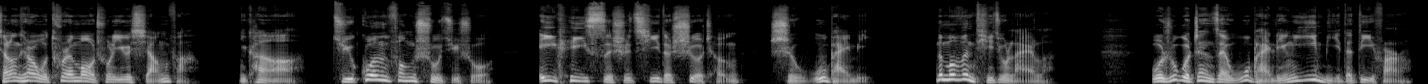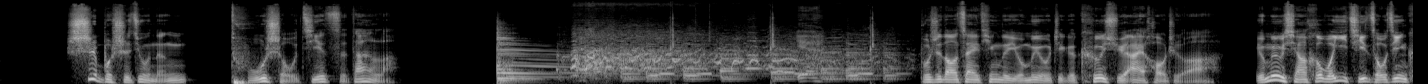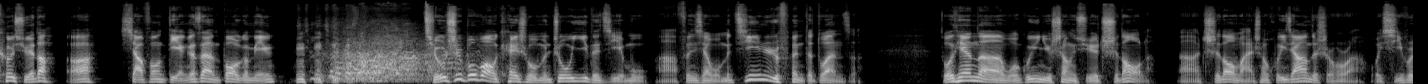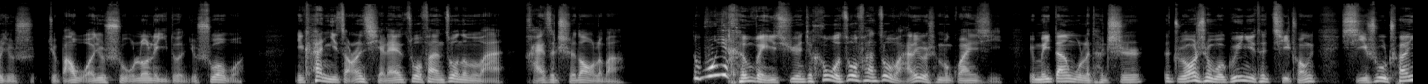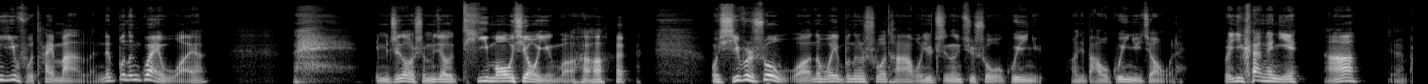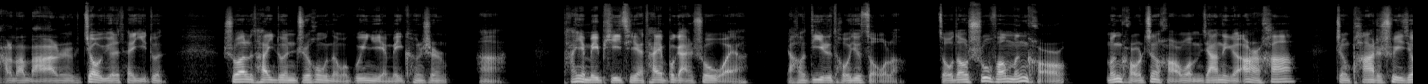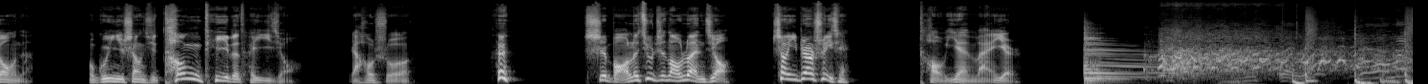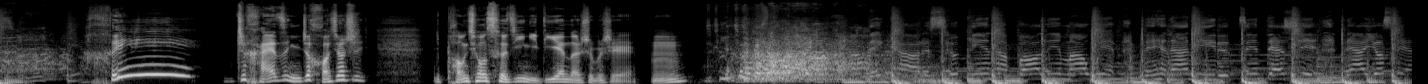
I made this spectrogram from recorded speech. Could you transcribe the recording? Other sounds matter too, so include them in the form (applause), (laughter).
前两天我突然冒出了一个想法，你看啊，据官方数据说，AK 四十七的射程是五百米，那么问题就来了，我如果站在五百零一米的地方，是不是就能徒手接子弹了？不知道在听的有没有这个科学爱好者啊？有没有想和我一起走进科学的啊？下方点个赞，报个名。(laughs) 糗事播报开始，我们周一的节目啊，分享我们今日份的段子。昨天呢，我闺女上学迟到了啊，迟到晚上回家的时候啊，我媳妇就数就把我就数落了一顿，就说我，你看你早上起来做饭做那么晚，孩子迟到了吧？那我也很委屈，这和我做饭做晚了有什么关系？又没耽误了他吃。那主要是我闺女她起床、洗漱、穿衣服太慢了，那不能怪我呀。哎，你们知道什么叫踢猫效应吗？哈，我媳妇说我，那我也不能说她，我就只能去说我闺女啊，就把我闺女叫过来，我说你看看你啊，巴拉巴拉巴拉教育了她一顿。说了她一顿之后呢，我闺女也没吭声啊，她也没脾气，她也不敢说我呀。然后低着头就走了，走到书房门口，门口正好我们家那个二哈正趴着睡觉呢。我闺女上去腾踢了他一脚，然后说：“哼，吃饱了就知道乱叫，上一边睡去，讨厌玩意儿。”嘿，这孩子，你这好像是你旁敲侧击你爹呢，是不是？嗯。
